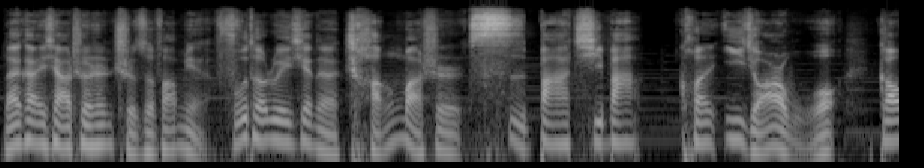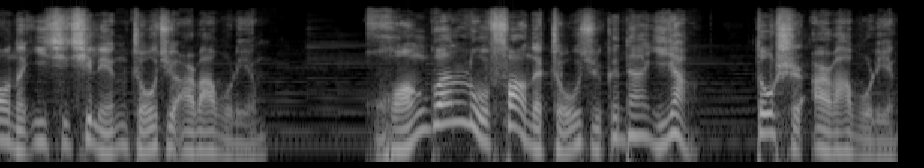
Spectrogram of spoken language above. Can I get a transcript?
来看一下车身尺寸方面，福特锐界的长嘛是四八七八，宽一九二五，高呢一七七零，轴距二八五零。皇冠陆放的轴距跟它一样，都是二八五零，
